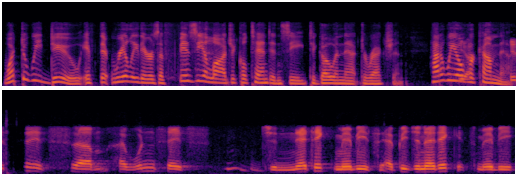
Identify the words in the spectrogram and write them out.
What do we do if that really there's a physiological tendency to go in that direction? How do we overcome yeah, that? It's, it's um, I wouldn't say it's genetic, maybe it's epigenetic. It's maybe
